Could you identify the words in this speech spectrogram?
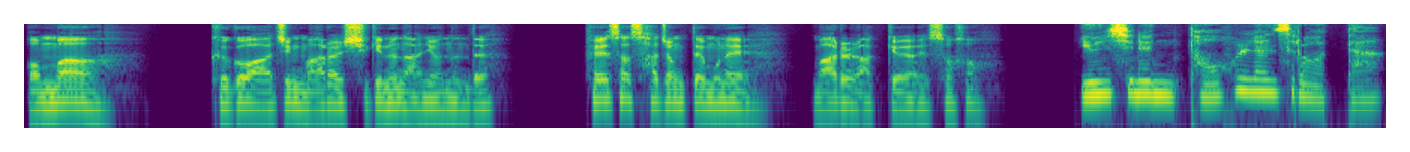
엄마, 그거 아직 말할 시기는 아니었는데. 회사 사정 때문에 말을 아껴야 해서. 윤 씨는 더 혼란스러웠다.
